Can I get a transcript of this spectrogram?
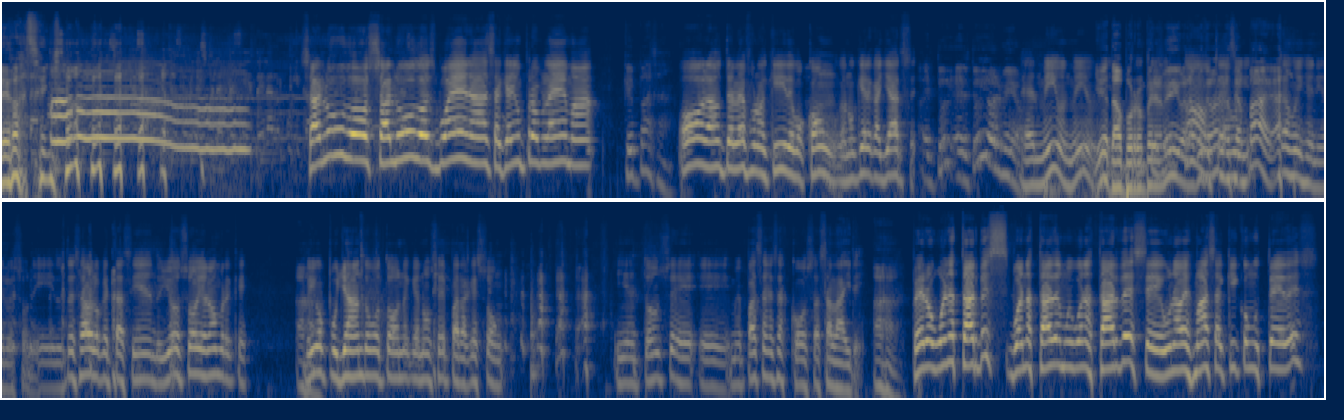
Le va, señor? Saludos, saludos, buenas. Aquí hay un problema. ¿Qué pasa? Hola, un teléfono aquí de Bocón que no quiere callarse. ¿El tuyo, el tuyo o el mío? El mío, el mío. Yo ya estaba por romper el mío, No, puta se un- apaga. Usted es un ingeniero de sonido. Usted sabe lo que está haciendo. Yo soy el hombre que Ajá. vivo puyando botones que no sé para qué son. Y entonces eh, me pasan esas cosas al aire. Ajá. Pero buenas tardes, buenas tardes, muy buenas tardes. eh, una vez más aquí con ustedes.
